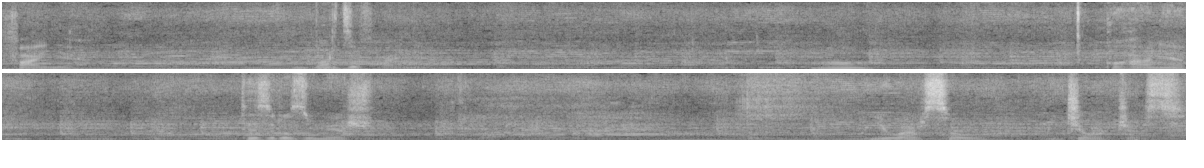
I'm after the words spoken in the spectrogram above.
Fajnie. Bardzo fajnie. Mm. Kochanie, ty zrozumiesz. You are so gorgeous.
